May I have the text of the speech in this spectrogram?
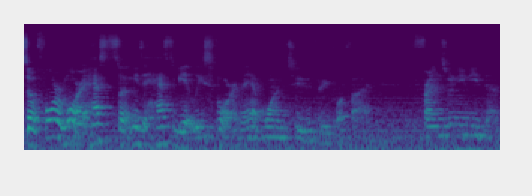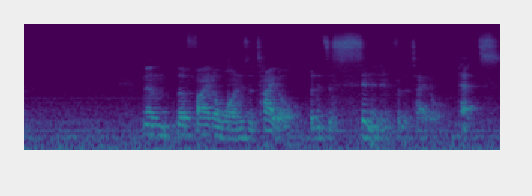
So four or more, it has so it means it has to be at least four. And they have one, two, three, four, five. Friends when you need them. And then the final one is a title, but it's a synonym for the title. Pets.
